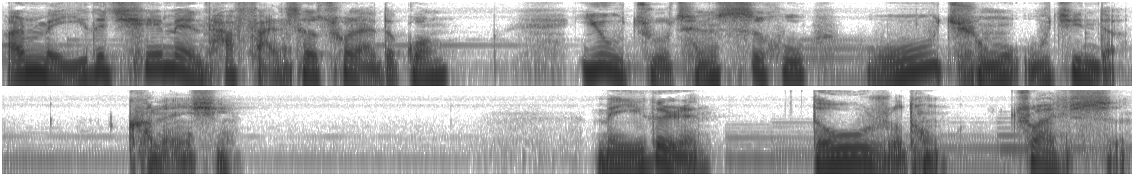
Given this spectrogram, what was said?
而每一个切面它反射出来的光。又组成似乎无穷无尽的可能性。每一个人都如同钻石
